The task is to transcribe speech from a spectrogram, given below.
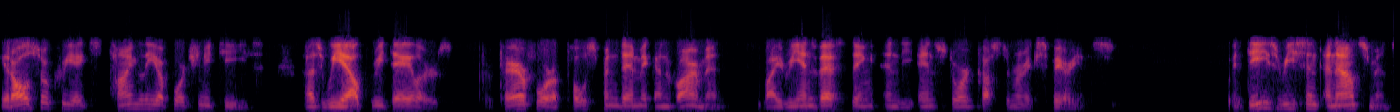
It also creates timely opportunities as we help retailers prepare for a post-pandemic environment by reinvesting in the in-store customer experience. With these recent announcements,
